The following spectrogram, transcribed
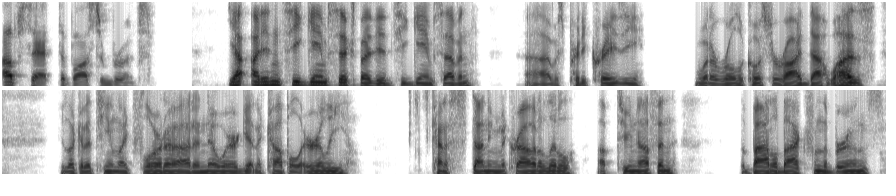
upset the Boston Bruins. Yeah, I didn't see Game Six, but I did see Game Seven. Uh, it was pretty crazy. What a roller coaster ride that was. You look at a team like Florida out of nowhere getting a couple early, kind of stunning the crowd a little, up to nothing. The battle back from the Bruins.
